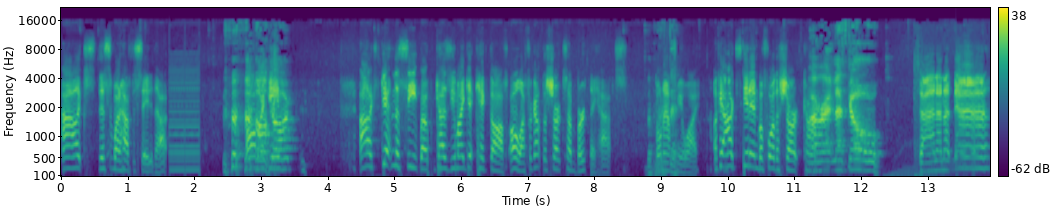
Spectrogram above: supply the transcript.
Alex, this is what I have to say to that. oh my game- God. Alex, get in the seat, but because you might get kicked off. Oh, I forgot the sharks have birthday hats. The Don't ask me why. Okay, Alex, get in before the shark comes. All right, let's go. Da, na, na, na.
